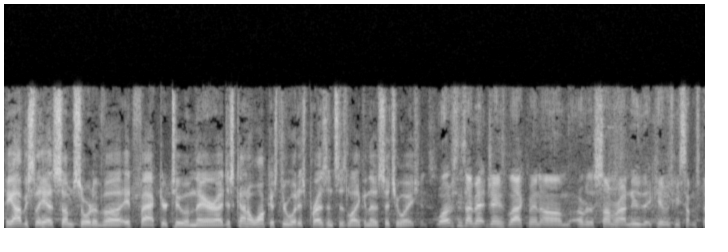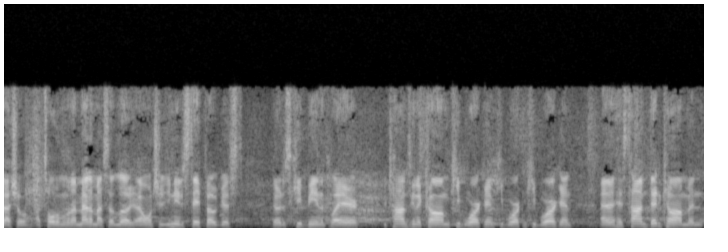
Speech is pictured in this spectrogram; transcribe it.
he obviously has some sort of uh, it factor to him there. Uh, just kind of walk us through what his presence is like in those situations. Well, ever since I met James Blackman um, over the summer, I knew that kid was going to be something special. I told him when I met him, I said, look, I want you, you need to stay focused. You know, just keep being the player. Your time's going to come. Keep working, keep working, keep working. And his time did come, and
